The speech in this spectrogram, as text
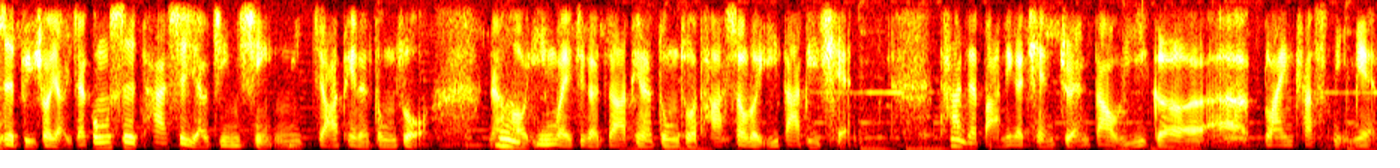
是比如说有一家公司，它是有进行诈骗的动作，然后因为这个诈骗的动作，他收了一大笔钱，他再把那个钱转到一个呃 blind trust 里面，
